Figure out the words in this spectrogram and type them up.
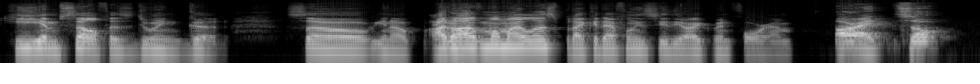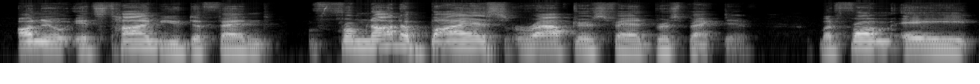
He himself is doing good. So you know, I don't have him on my list, but I could definitely see the argument for him. All right, so Anu, it's time you defend from not a biased Raptors fan perspective, but from a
